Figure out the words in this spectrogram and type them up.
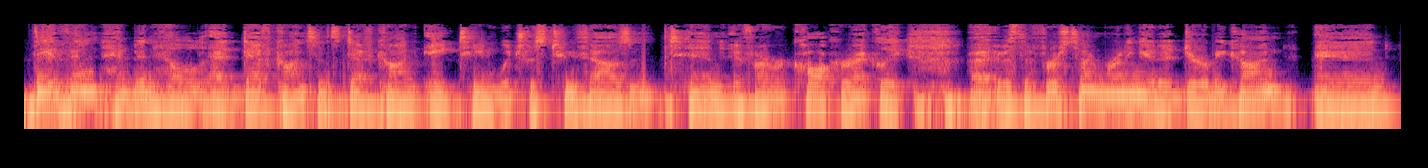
the event had been held at DEF CON since DEF CON 18, which was 2010, if I recall correctly. Uh, it was the first time running it at DerbyCon, and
